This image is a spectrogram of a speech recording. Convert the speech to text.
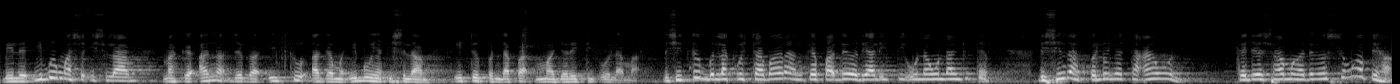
bila ibu masuk Islam maka anak juga ikut agama ibu yang Islam. Itu pendapat majoriti ulama. Di situ berlaku cabaran kepada realiti undang-undang kita. Di sinilah perlunya ta'awun kerjasama dengan semua pihak.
